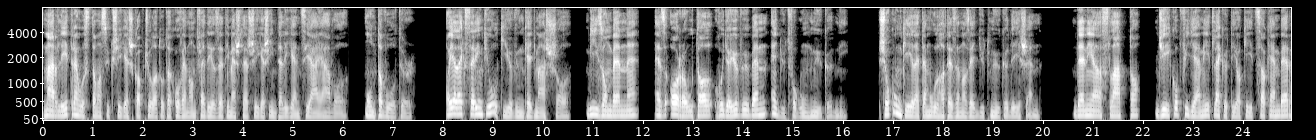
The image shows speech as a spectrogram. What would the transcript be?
Már létrehoztam a szükséges kapcsolatot a Covenant fedélzeti mesterséges intelligenciájával, mondta Walter. A jelek szerint jól kijövünk egymással. Bízom benne, ez arra utal, hogy a jövőben együtt fogunk működni. Sokunk élete múlhat ezen az együttműködésen. Daniels látta, Jacob figyelmét leköti a két szakember,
